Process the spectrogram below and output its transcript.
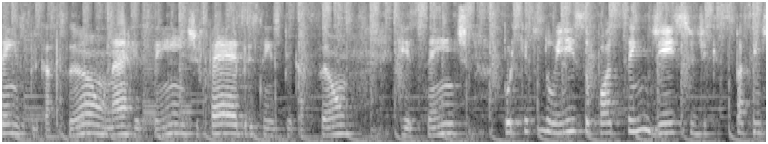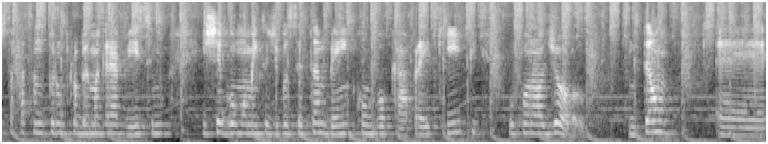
sem explicação, né, recente, febre sem explicação recente, porque tudo isso pode ser indício de que esse paciente está passando por um problema gravíssimo e chegou o momento de você também convocar para a equipe o fonoaudiólogo. Então, é,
